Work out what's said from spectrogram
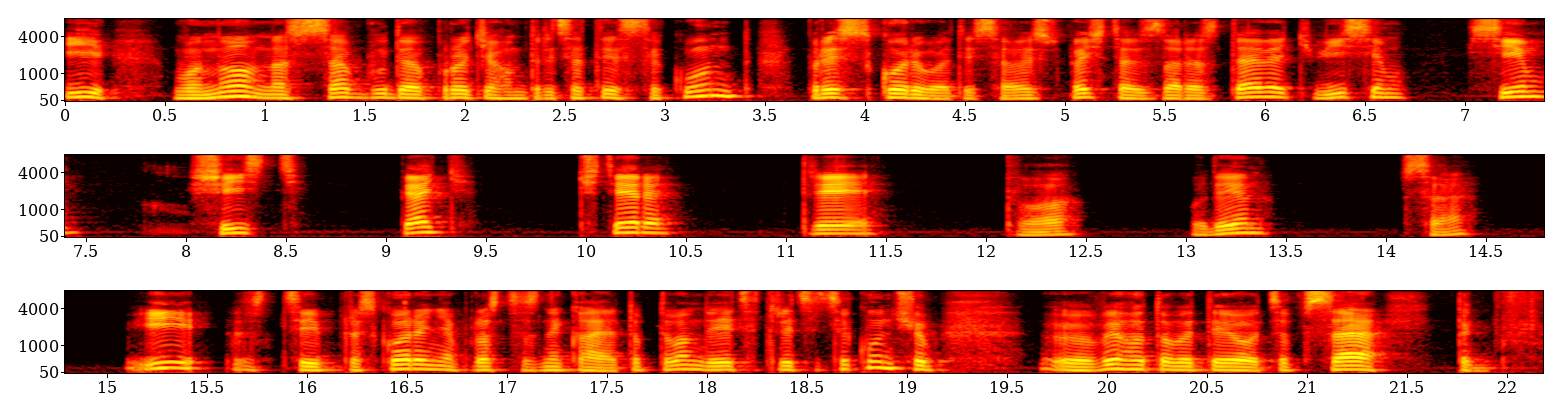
і воно в нас все буде протягом 30 секунд прискорюватися. Ось бачите, зараз 9, 8, 7, 6, 5, 4, 3, 2, 1. Все. І це прискорення просто зникає. Тобто вам дається 30 секунд, щоб е, виготовити це все так в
